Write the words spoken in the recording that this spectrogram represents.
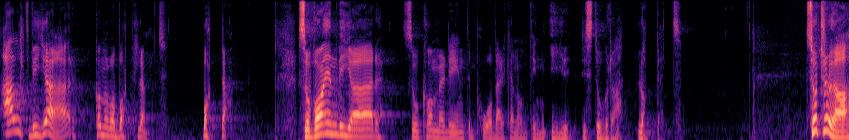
allt vi gör kommer att vara bortglömt, borta. Så vad än vi gör så kommer det inte påverka någonting i det stora loppet. Så tror jag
